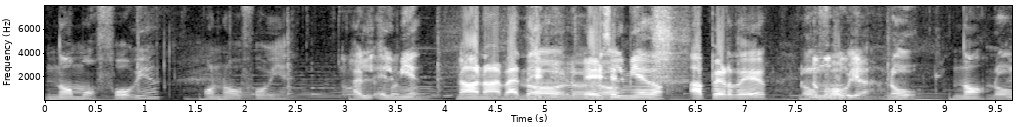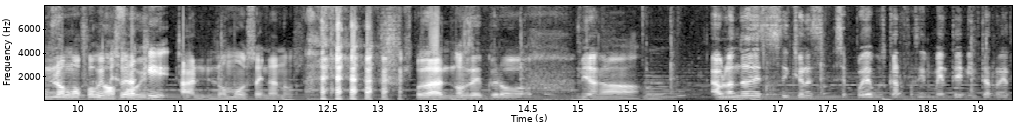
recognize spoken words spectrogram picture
nomofobia o noofobia. No, el el miedo. No, no. No, no, es no. el miedo a perder. No, ¿Nomofobia? fobia, no, No. no. Nomofobia me suena que a gnomos, a enanos. o sea, no sé, pero. Mira, No. Hablando de estas secciones, se puede buscar fácilmente en internet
